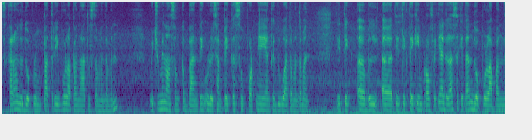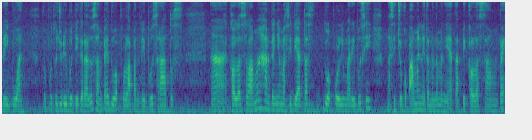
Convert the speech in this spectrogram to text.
sekarang udah 24.800 teman-teman. Which mean langsung ke banting udah sampai ke supportnya yang kedua teman-teman. Titik uh, beli, uh, titik taking profitnya adalah sekitar 28 ribuan. 27.300 sampai 28.100 Nah, kalau selama harganya masih di atas 25.000 sih masih cukup aman ya teman-teman ya. Tapi kalau sampai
